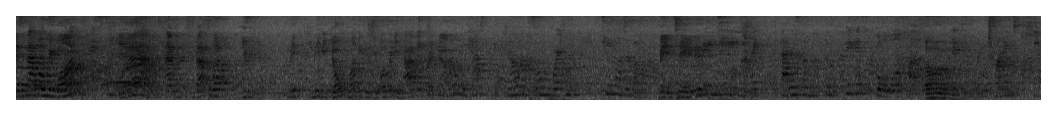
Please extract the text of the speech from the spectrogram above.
Isn't that what we want? Yeah, and that's what you may- maybe don't want because you already have it right no now. we have to you know it's so important ที่เรา จะแบบ Maintain it. maintain like that is the, the biggest goal ค่ะ Oh. like, like trying to keep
